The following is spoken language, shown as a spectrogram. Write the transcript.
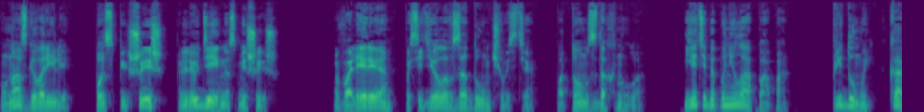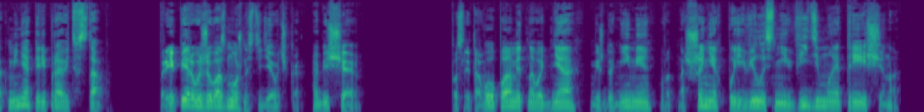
У нас говорили, поспешишь, людей насмешишь. Валерия посидела в задумчивости, потом вздохнула. «Я тебя поняла, папа. Придумай, как меня переправить в стаб. При первой же возможности, девочка, обещаю. После того памятного дня между ними в отношениях появилась невидимая трещина.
